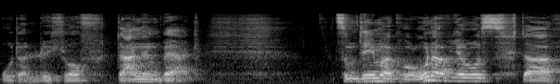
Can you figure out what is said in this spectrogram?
oder Lüchow-Dannenberg. Zum Thema Coronavirus, da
